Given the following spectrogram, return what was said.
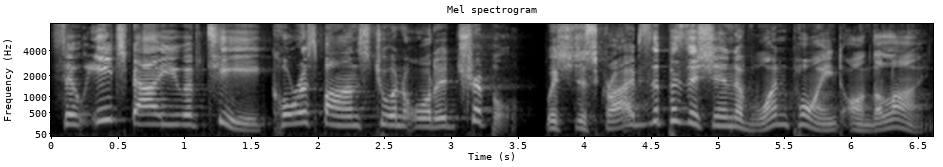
So each value of t corresponds to an ordered triple, which describes the position of one point on the line.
